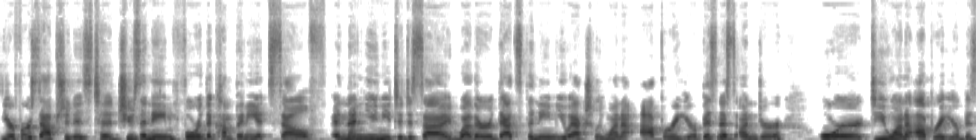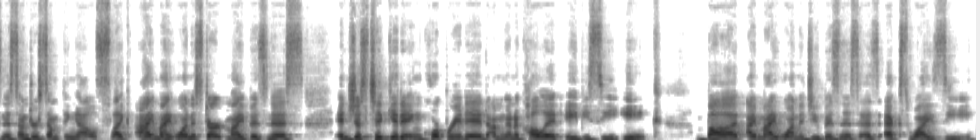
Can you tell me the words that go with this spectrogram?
your first option is to choose a name for the company itself. And then you need to decide whether that's the name you actually want to operate your business under, or do you want to operate your business under something else? Like I might want to start my business and just to get it incorporated, I'm going to call it ABC Inc. But I might want to do business as XYZ.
